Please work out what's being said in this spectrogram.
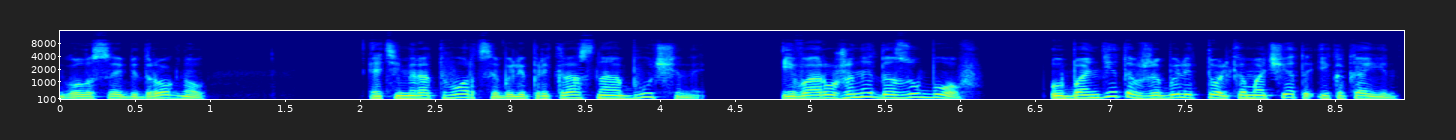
Голос Эбби дрогнул. Эти миротворцы были прекрасно обучены и вооружены до зубов. У бандитов же были только мачете и кокаин.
